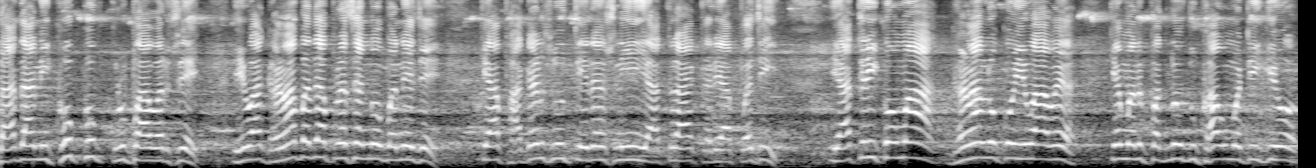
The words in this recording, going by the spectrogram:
દાદાની ખૂબ ખૂબ કૃપા વરસે. એવા ઘણા બધા પ્રસંગો બને છે કે આ ફાગણ સુદ તેરસની યાત્રા કર્યા પછી યાત્રિકોમાં ઘણા લોકો એવા આવે કે મને પગનો દુખાવો મટી ગયો,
